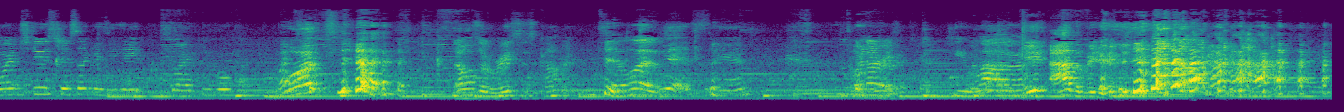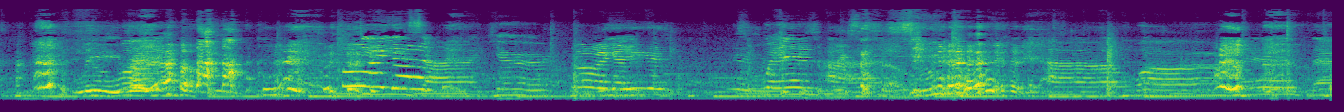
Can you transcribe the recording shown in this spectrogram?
orange juice just like as you hate black people? What? That was a racist comment. it was. Yes, and We're not racist. You are. Get out of here. Leave right now. Desire oh my god, you guys. when Some I racist see. I wanted that.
